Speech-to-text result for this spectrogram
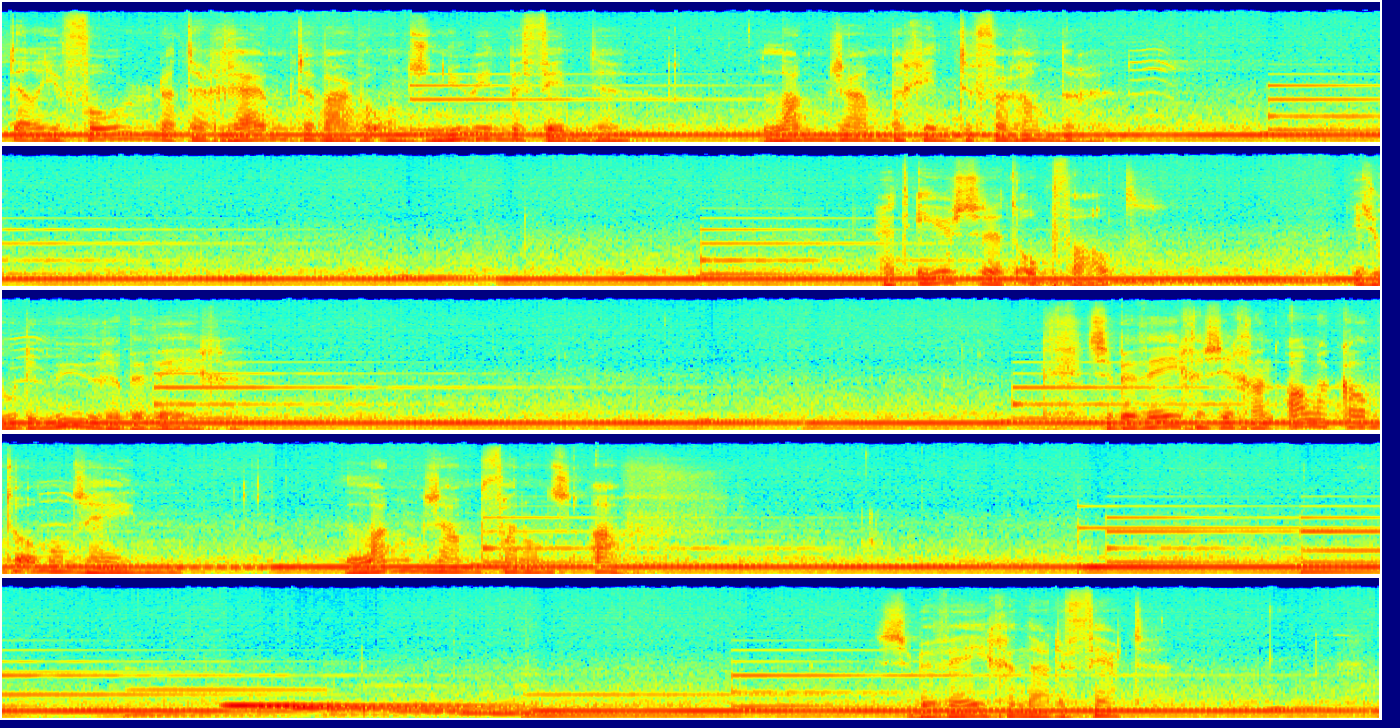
Stel je voor dat de ruimte waar we ons nu in bevinden langzaam begint te veranderen. Het eerste dat opvalt is hoe de muren bewegen. Ze bewegen zich aan alle kanten om ons heen, langzaam van ons af. Bewegen naar de verte,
